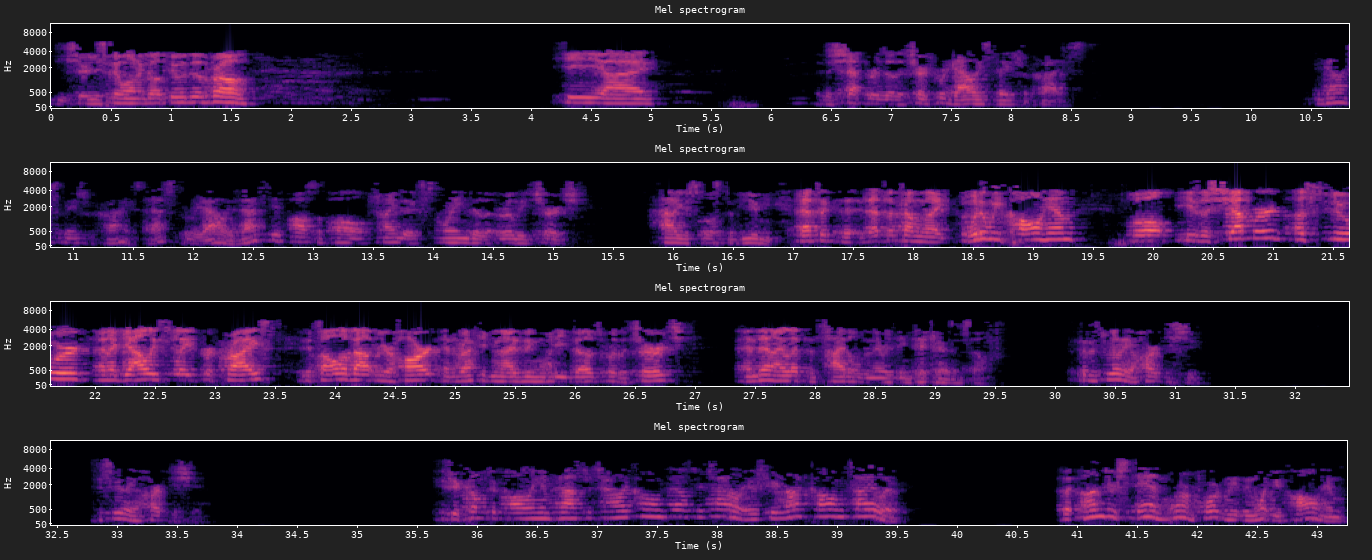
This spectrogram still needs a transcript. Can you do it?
You sure you still want to go through this, bro? He, uh, the shepherds of the church, we're galley slaves for Christ. Galley slaves for Christ. That's the reality. That's the Apostle Paul trying to explain to the early church how you're supposed to view me. That's a, that's a come like, what do we call him? Well, he's a shepherd, a steward, and a galley slave for Christ. It's all about your heart and recognizing what he does for the church. And then I let the titles and everything take care of themselves. Because it's really a heart issue. It's really a heart issue. If you're comfortable calling him Pastor Tyler, call him Pastor Tyler. If you're not, call him Tyler. But understand, more importantly than what you call him,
